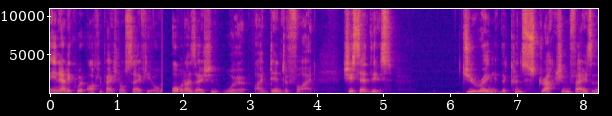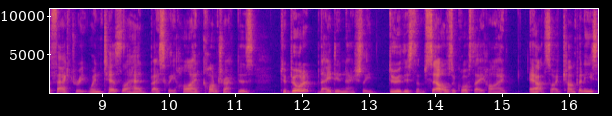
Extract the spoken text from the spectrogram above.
inadequate occupational safety or organization were identified. She said this during the construction phase of the factory, when Tesla had basically hired contractors to build it, they didn't actually do this themselves. Of course, they hired outside companies.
